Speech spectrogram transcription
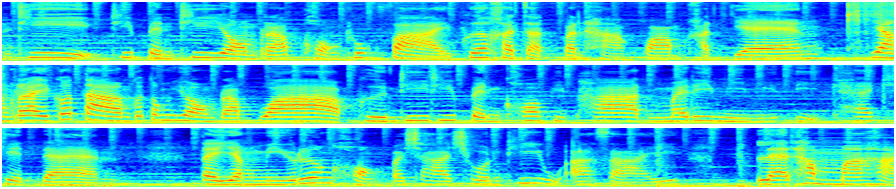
นที่ที่เป็นที่ยอมรับของทุกฝ่าย เพื่อขจัดปัญหาความขัดแย้ง อย่างไรก็ตามก็ต้องยอมรับว่าพื้นที่ที่เป็นข้อพิพาทไม่ได้มีมิติแค่เขตแดน แต่ยังมีเรื่องของประชาชนที่อยู่อาศัย และทำมาหา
